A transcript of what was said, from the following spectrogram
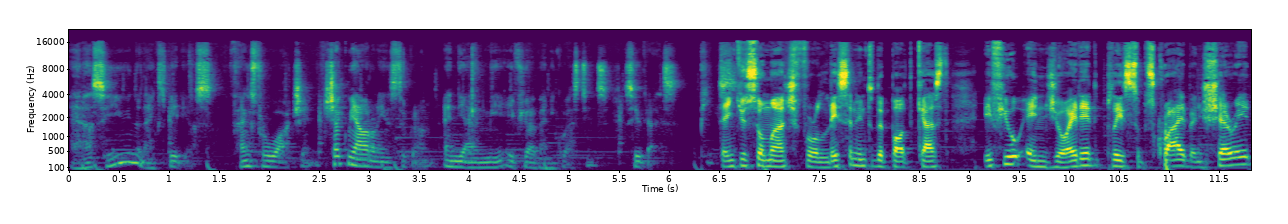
And I'll see you in the next videos. Thanks for watching. Check me out on Instagram and DM me if you have any questions. See you guys. Peace. Thank you so much for listening to the podcast. If you enjoyed it, please subscribe and share it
